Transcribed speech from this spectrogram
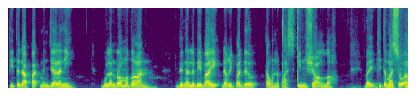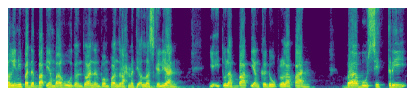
kita dapat menjalani bulan Ramadan dengan lebih baik daripada tahun lepas insya-Allah. Baik, kita masuk hari ini pada bab yang baru tuan-tuan dan puan-puan rahmati Allah sekalian. Iaitulah bab yang ke-28. Babu sitri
